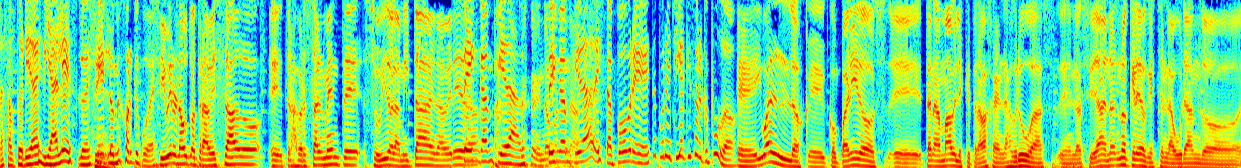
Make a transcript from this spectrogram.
las autoridades viales, lo dejé Sí. lo mejor que pude. Si hubiera un auto atravesado eh, transversalmente, subido a la mitad en la vereda... Tengan piedad, No tengan piedad de esta pobre, esta pobre chica que hizo lo que pudo. Eh, igual los eh, compañeros tan amables que trabajan en las grúas en la ciudad, no, no creo que estén laburando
